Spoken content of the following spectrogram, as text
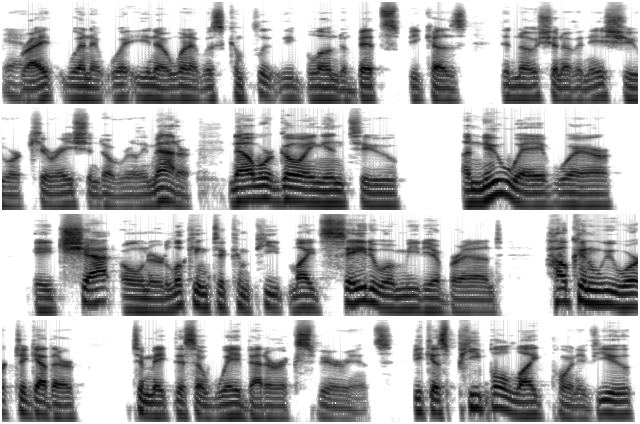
Yeah. right? When it, you know, when it was completely blown to bits because the notion of an issue or curation don't really matter. Now we're going into a new wave where a chat owner looking to compete might say to a media brand, how can we work together to make this a way better experience? Because people like point of view,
